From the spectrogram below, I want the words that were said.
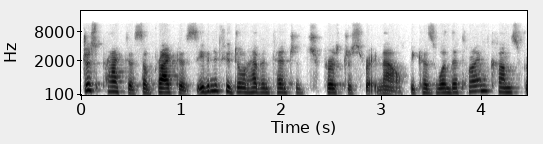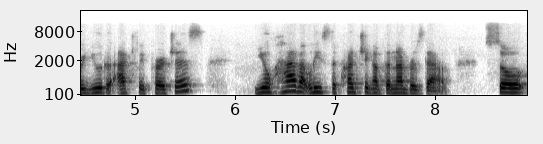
just practice and practice even if you don't have intention to purchase right now because when the time comes for you to actually purchase you'll have at least the crunching of the numbers down so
